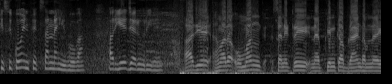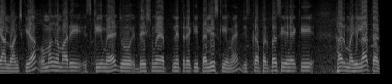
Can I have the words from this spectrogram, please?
किसी को इन्फेक्शन नहीं होगा। और ये ज़रूरी है। आज ये हमारा उमंग सैनिटरी नैपकिन का ब्रांड हमने यहाँ लॉन्च किया। उमंग हमारी स्कीम है, जो देश में अपने तरह की पहली स्कीम है, जिसका पर्पस ये है कि हर महिला तक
